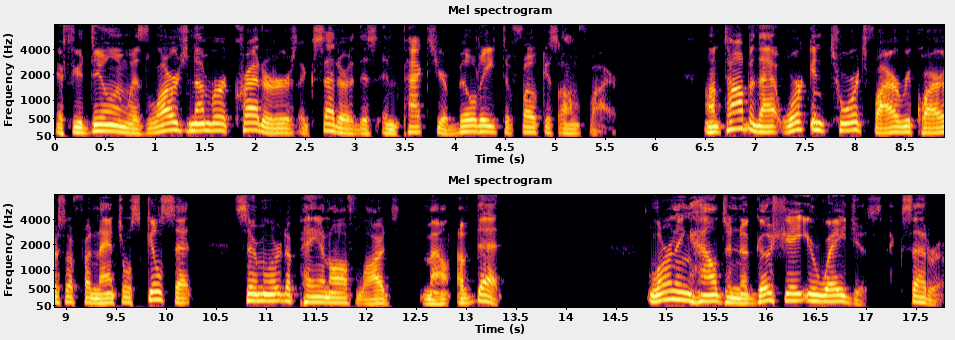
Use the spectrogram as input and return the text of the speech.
If you're dealing with large number of creditors, etc., this impacts your ability to focus on fire. On top of that, working towards fire requires a financial skill set similar to paying off large amount of debt. Learning how to negotiate your wages, etc.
